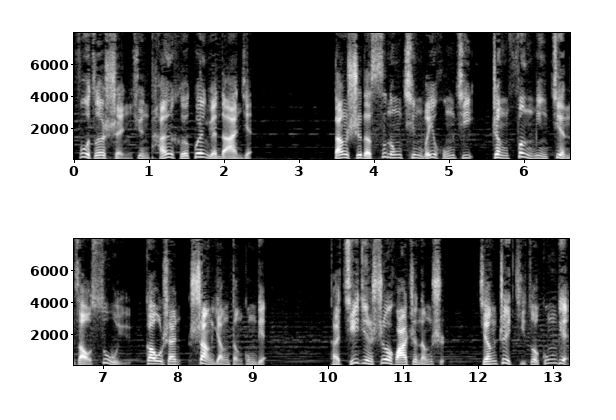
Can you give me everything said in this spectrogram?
负责审讯弹劾官员的案件。当时的司农卿韦弘基正奉命建造宿宇、高山、上阳等宫殿，他极尽奢华之能事，将这几座宫殿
